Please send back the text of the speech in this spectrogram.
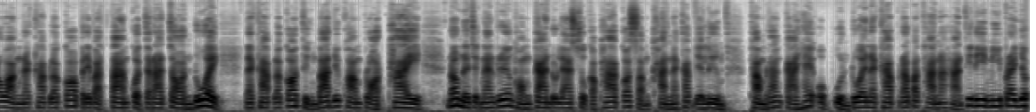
ระวังนะครับแล้วก็ปฏิบัติตามกฎจราจรด้วยนะครับแล้วก็ถึงบ้านด้วยความปลอดภัย นอกเหนือจากนั้นเรื่องของการดูแลสุขภาพก็สำคัญนะครับอย่าลืมทำร่างกายให้อบอุ่นด้วยนะครับรับประทานอาหารที่ดีมีประโย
